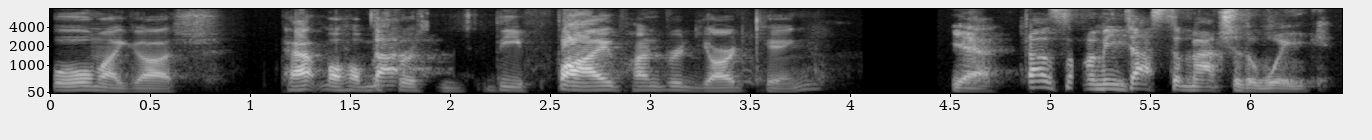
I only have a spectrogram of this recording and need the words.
Oh my gosh. Pat Mahomes That- versus the 500 yard king. Yeah, that's. I mean, that's the match of the week.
